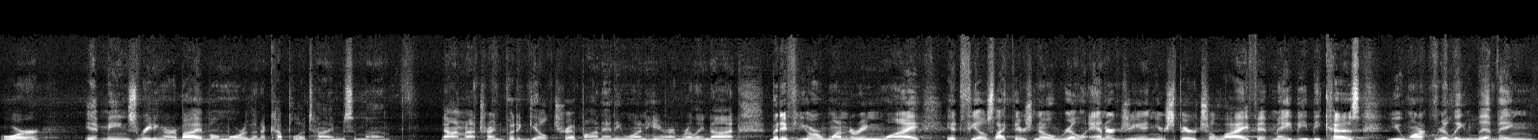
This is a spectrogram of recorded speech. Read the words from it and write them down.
Or it means reading our Bible more than a couple of times a month. Now, I'm not trying to put a guilt trip on anyone here, I'm really not. But if you're wondering why it feels like there's no real energy in your spiritual life, it may be because you aren't really living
